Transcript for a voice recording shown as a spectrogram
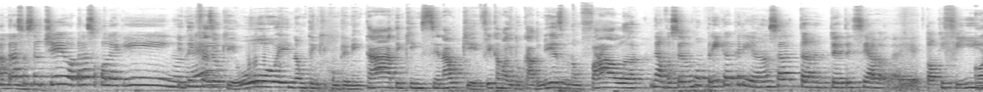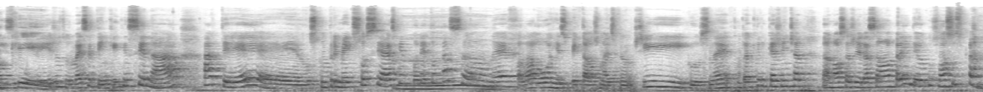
Abraça seu tio, abraça o coleguinho. Hum. E tem né? que fazer o quê? Oi, não tem que cumprimentar, tem que ensinar o quê? Fica mal educado mesmo, não fala. Não, você não obriga a criança a tan- ter esse é, toque físico, Ok. beijo, tudo, mas você tem que ensinar a ter é, os cumprimentos sociais que é por educação, né? Falar oi, respeitar os mais antigos, né? Tudo aquilo que a gente, na nossa geração, aprendeu com os nossos pais,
